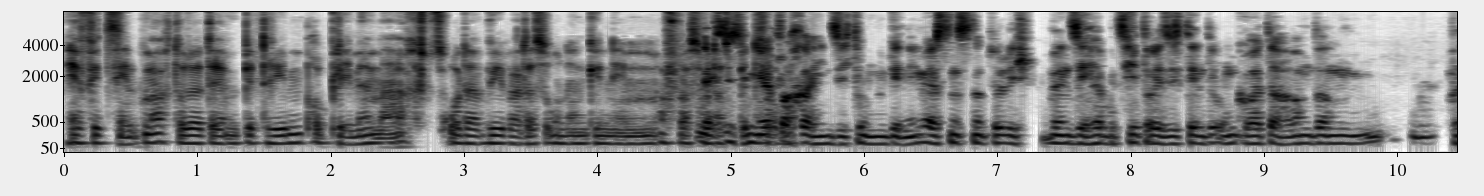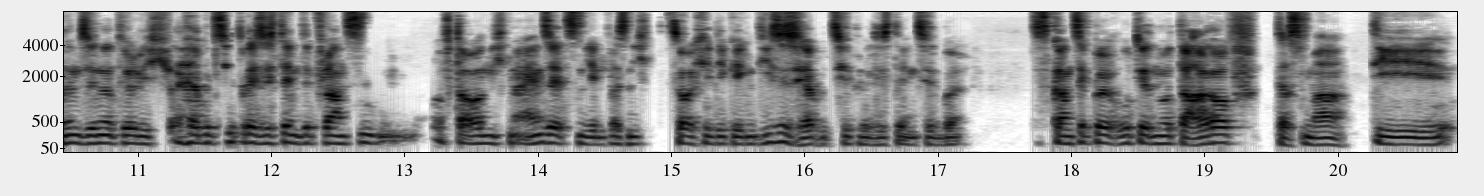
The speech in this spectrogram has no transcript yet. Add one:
effizient macht oder den Betrieben Probleme macht? Oder wie war das unangenehm? Auf was war ja, das? ist in mehrfacher Hinsicht unangenehm. Erstens natürlich, wenn Sie herbizidresistente Unkräuter haben, dann können Sie natürlich herbizidresistente Pflanzen auf Dauer nicht mehr einsetzen. Jedenfalls nicht solche, die gegen dieses Herbizid resistent sind, weil das Ganze beruht ja nur darauf, dass man die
